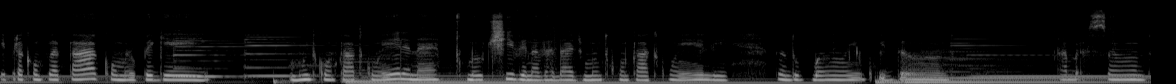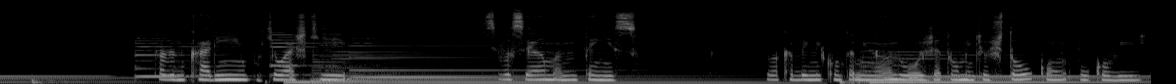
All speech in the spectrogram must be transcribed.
E para completar, como eu peguei muito contato com ele, né? Como eu tive, na verdade, muito contato com ele, dando banho, cuidando, abraçando, fazendo carinho, porque eu acho que se você ama, não tem isso. Eu acabei me contaminando hoje, atualmente eu estou com o Covid.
